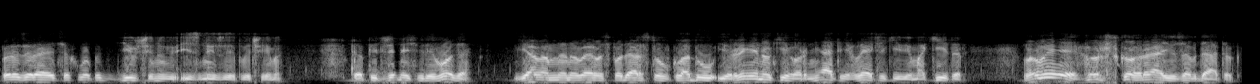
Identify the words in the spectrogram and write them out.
перезирається хлопець дівчиною і знизує плечима. То піджени сюди воза, я вам на нове господарство вкладу і ринок, і горнят, і глечиків, і макітер. Лови горшко граю завдаток.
